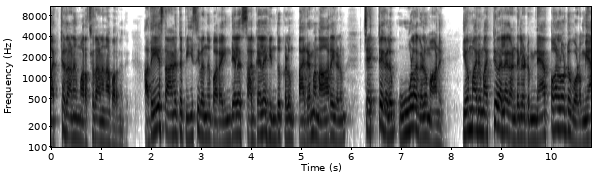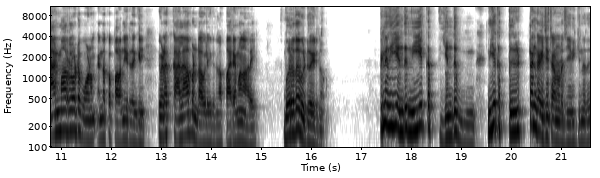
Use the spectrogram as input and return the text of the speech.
മറ്റതാണ് മറച്ചതാണെന്നാണ് പറഞ്ഞത്. അതേ സ്ഥാനത്ത് പി സി വന്ന് പറയാം ഇന്ത്യയിലെ സകല ഹിന്ദുക്കളും പരമനാറികളും ചെറ്റകളും ഊളകളുമാണ്. ഇവന്മാർ മറ്റു വല്ല കണ്ടിലോട്ടും നേപ്പാളിലോട്ട് പോകണം മ്യാൻമാറിലോട്ട് പോകണം എന്നൊക്കെ പറഞ്ഞിരുന്നെങ്കിൽ ഇവിടെ കലാപം ഉണ്ടാവില്ലായിരുന്നു പരമനാറി. വെറുതെ വിടുമായിരുന്നു പിന്നെ നീ എന്ത് നീയൊക്കെ എന്ത് നീയൊക്കെ തീട്ടം കഴിച്ചിട്ടാണോ ജീവിക്കുന്നത്?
